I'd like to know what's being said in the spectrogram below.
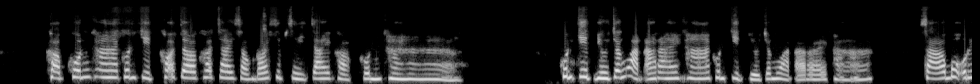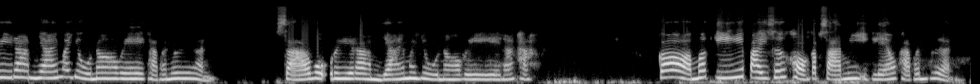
ๆ ขอบคุณค่ะ คุณจิตข้อจอเข้าใจสองร้อยสิบสี่ใจขอบคุณค่ะ คุณจิตอยู่จังหวัดอะไรคะ คุณจิตอยู่จังหวัดอะไรคะ สาวบุรีรัมย์ย้ายมาอยู่นอร์เวย์ค่ะเพื่อนๆ สาวบุรีรัมย์ย้ายมาอยู่นอร์เวย์นะคะ ก็เมื่อกี้ไปซื้อของกับสามีอีกแล้วค่ะเพื่อนๆ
